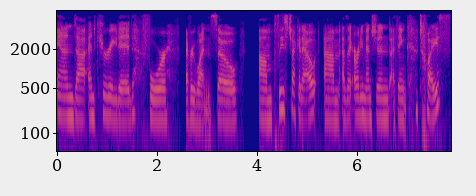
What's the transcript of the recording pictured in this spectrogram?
and uh, and curated for everyone. So um, please check it out. Um, as I already mentioned, I think twice,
